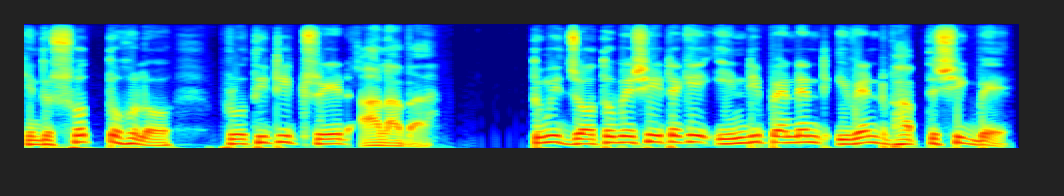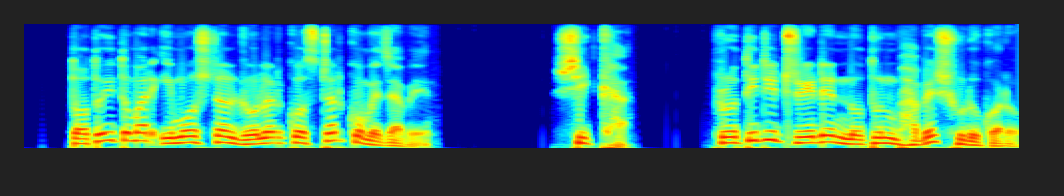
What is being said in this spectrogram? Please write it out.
কিন্তু সত্য হল, প্রতিটি ট্রেড আলাদা। তুমি যত বেশি এটাকে ইন্ডিপেন্ডেন্ট ইভেন্ট ভাবতে শিখবে, ততই তোমার ইমোশনাল রোলার কোস্টার কমে যাবে। শিক্ষা, প্রতিটি ট্রেডের নতুনভাবে শুরু করো।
